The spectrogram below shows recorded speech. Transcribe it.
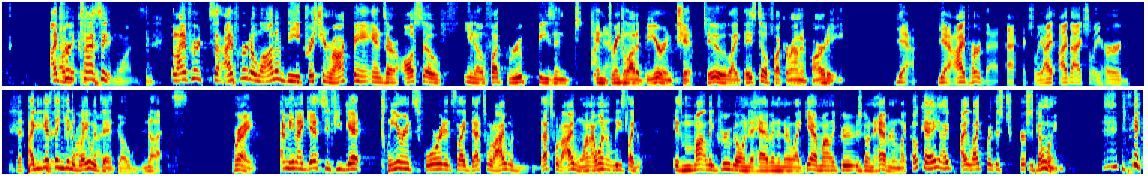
I've heard classic, ones. but I've heard so I've heard a lot of the Christian rock bands are also you know fuck groupies and and drink a lot of beer and shit too. Like they still fuck around and party. Yeah. Yeah, I've heard that actually. I, I've actually heard that I guess they can get away with it. Go nuts. Right. I mean, I guess if you get clearance for it, it's like that's what I would. That's what I want. I want at least like. Is Motley Crue going to heaven? And they're like, yeah, Motley Crue is going to heaven. I'm like, okay, I, I like where this church is going. yeah.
